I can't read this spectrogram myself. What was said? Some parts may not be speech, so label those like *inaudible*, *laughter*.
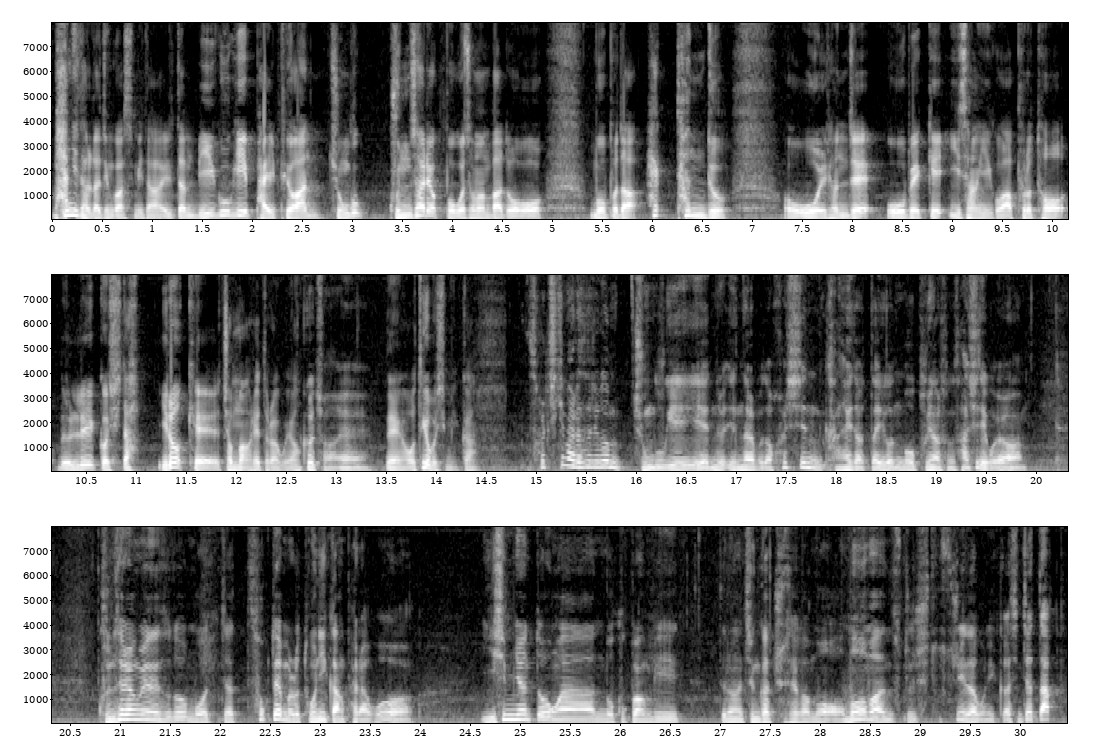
많이 달라진 것 같습니다. 일단 미국이 발표한 중국 군사력 보고서만 봐도 무엇보다 핵탄두 5월 현재 500개 이상이고 앞으로 더 늘릴 것이다. 이렇게 전망을 했더라고요. 그렇죠 예. 네, 어떻게 보십니까? 솔직히 말해서 지금 중국이 옛날, 옛날보다 훨씬 강해졌다. 이건 뭐 부인할 수 없는 사실이고요. 군사력 면에서도 뭐 진짜 속된 말로 돈이 깡패라고 20년 동안 뭐 국방비 들어간 증가 추세가 뭐 어마어마한 수- 수준이다 보니까 진짜 딱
